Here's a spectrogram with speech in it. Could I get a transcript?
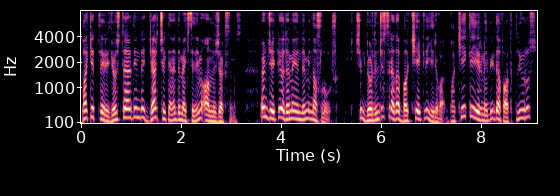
paketleri gösterdiğimde gerçekten ne demek istediğimi anlayacaksınız. Öncelikle ödeme yöntemi nasıl olur? Şimdi dördüncü sırada bakiye ekle yeri var. Bakiye ekle yerine bir defa tıklıyoruz.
